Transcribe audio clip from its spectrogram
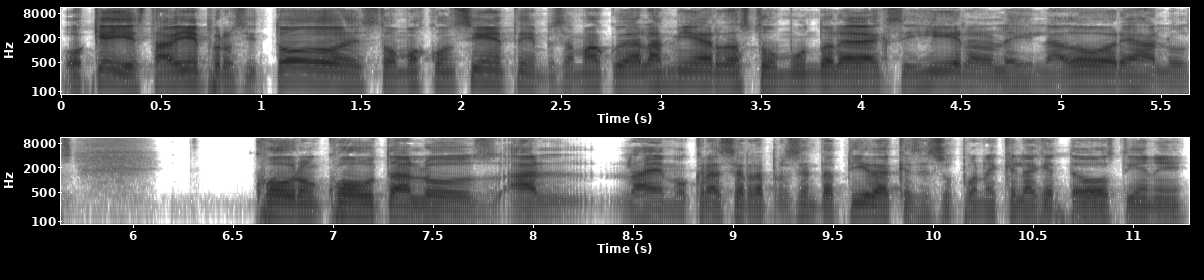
Ok, está bien, pero si todos estamos conscientes y empezamos a cuidar las mierdas, todo el mundo le va a exigir a los legisladores, a los quote unquote, a los a la democracia representativa que se supone que es la que todos tienen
